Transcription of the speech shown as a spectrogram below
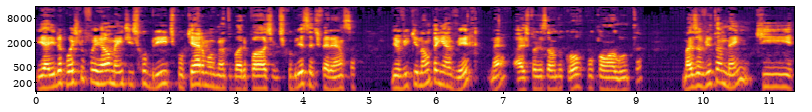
E aí, depois que eu fui realmente descobrir, tipo, o que era o movimento body positive, descobri essa diferença, e eu vi que não tem a ver, né, a exposição do corpo com a luta, mas eu vi também que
